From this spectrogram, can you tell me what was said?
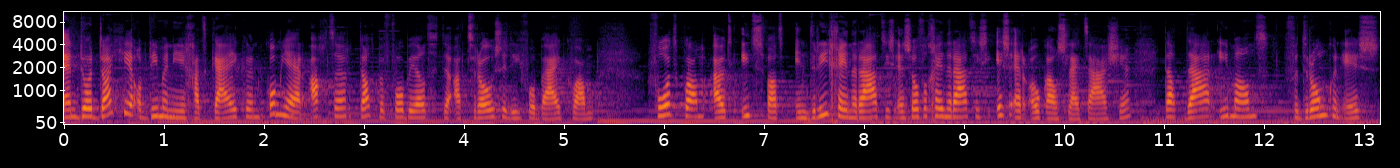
En doordat je op die manier gaat kijken, kom je erachter dat bijvoorbeeld de artrose die voorbij kwam, voortkwam uit iets wat in drie generaties, en zoveel generaties is er ook al slijtage, dat daar iemand verdronken is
